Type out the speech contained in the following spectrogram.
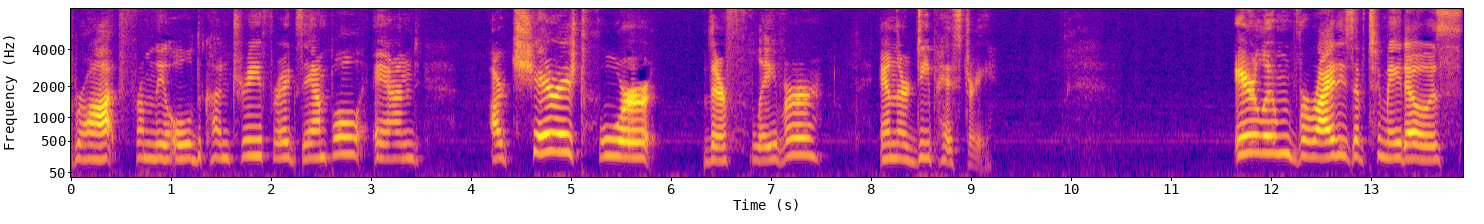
brought from the old country, for example, and are cherished for their flavor and their deep history. Heirloom varieties of tomatoes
